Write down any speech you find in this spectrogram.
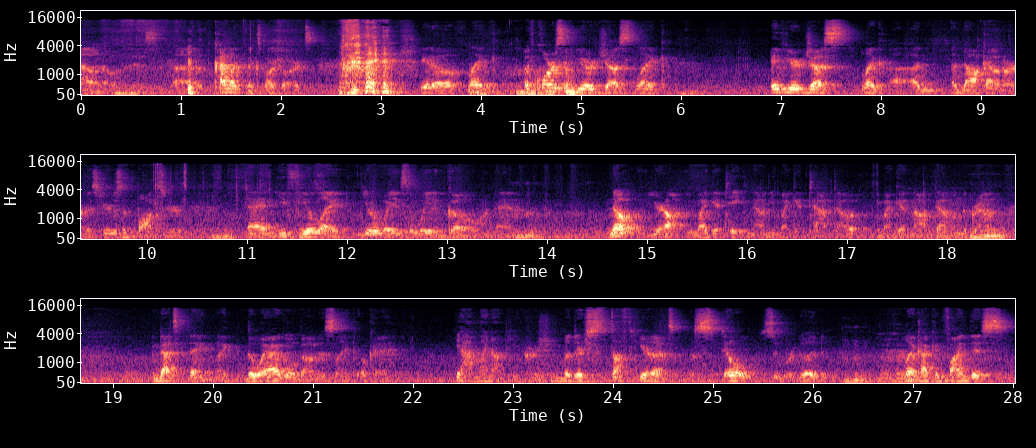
I don't know what it is. Uh, kind of like mixed martial arts. You know, like of course, if you're just like, if you're just like a, a knockout artist, you're just a boxer, and you feel like your way is the way to go, and no, you're not. You might get taken down. You might get tapped out. You might get knocked down on the ground. And that's the thing. Like the way I go about it is like, okay, yeah, I might not be a Christian, but there's stuff here that's still super good. Like I can find this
